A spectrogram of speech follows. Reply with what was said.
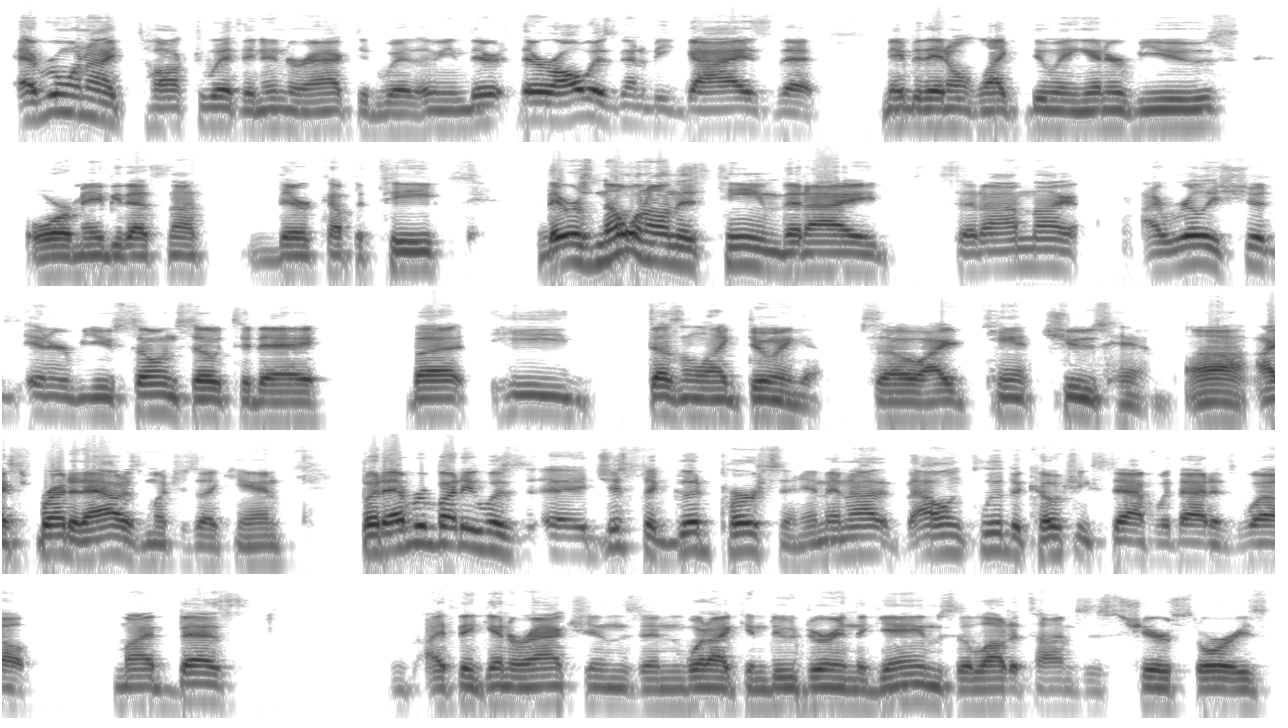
everyone I talked with and interacted with, I mean, there there are always going to be guys that maybe they don't like doing interviews or maybe that's not their cup of tea. There was no one on this team that I said I'm not. I really should interview so and so today, but he doesn't like doing it, so I can't choose him. Uh, I spread it out as much as I can but everybody was uh, just a good person. And then I, I'll include the coaching staff with that as well. My best, I think, interactions and what I can do during the games a lot of times is share stories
